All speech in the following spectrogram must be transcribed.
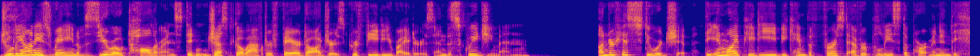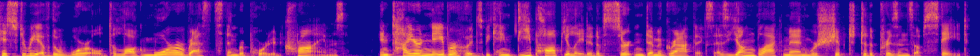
Giuliani's reign of zero tolerance didn't just go after fare dodgers, graffiti writers, and the squeegee men. Under his stewardship, the NYPD became the first ever police department in the history of the world to log more arrests than reported crimes. Entire neighborhoods became depopulated of certain demographics as young black men were shipped to the prisons upstate.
